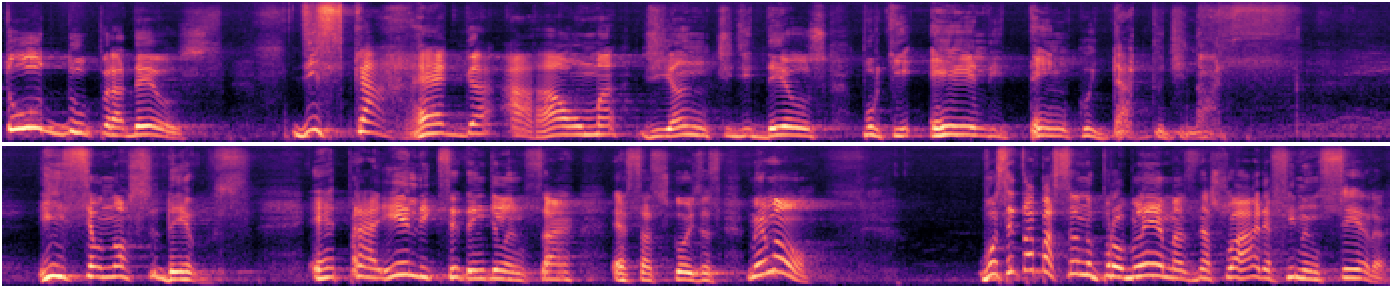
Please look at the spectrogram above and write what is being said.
tudo para Deus, descarrega a alma diante de Deus, porque Ele tem cuidado de nós. Esse é o nosso Deus. É para Ele que você tem que lançar essas coisas. Meu irmão, você está passando problemas na sua área financeira,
